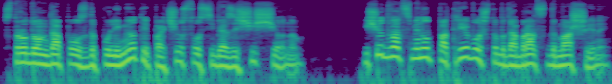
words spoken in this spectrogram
С трудом дополз до пулемета и почувствовал себя защищенным. Еще 20 минут потребовалось, чтобы добраться до машины.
